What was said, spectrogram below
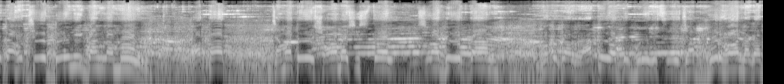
এটা হচ্ছে দৈনিক বাংলা মোড়। অর্থাৎ জামাতের সমাবেশ স্থল সোহার্দ্য উদ্যান গতকাল রাতে অর্ধেক ভরে গেছে, যা ভোর হওয়া নাগাদ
